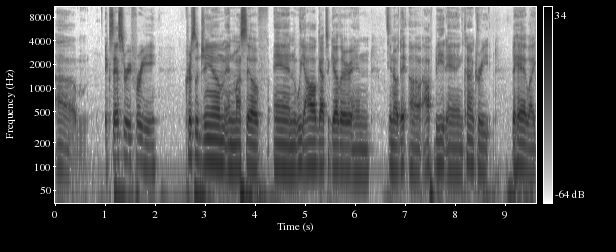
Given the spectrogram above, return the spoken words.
um, accessory free, Crystal Jim and myself, and we all got together and you know they uh, offbeat and concrete. They had like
